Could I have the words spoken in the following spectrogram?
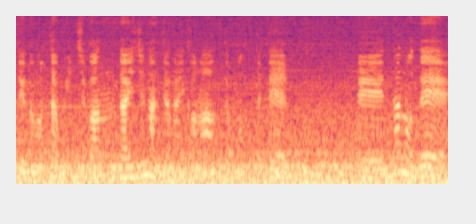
ていうのが多分一番大事なんじゃないかなって思ってて、えー、なので、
